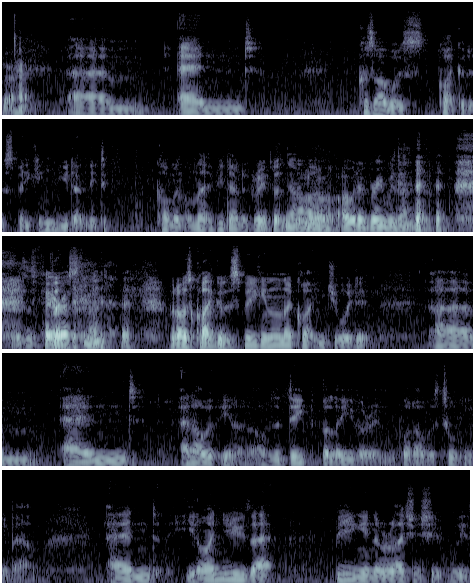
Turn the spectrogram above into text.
right, Um, and because I was quite good at speaking, you don't need to comment on that if you don't agree. But you no, know, I would agree with that. It's a fair But- estimate. but I was quite good at speaking, and I quite enjoyed it. Um, and and I was, you know, I was a deep believer in what I was talking about, and you know, I knew that being in a relationship with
